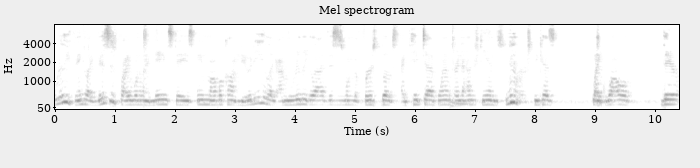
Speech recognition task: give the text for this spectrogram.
really think like this is probably one of my mainstays in Marvel continuity. Like I'm really glad this is one of the first books I picked up when I'm trying to understand this universe because like while there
